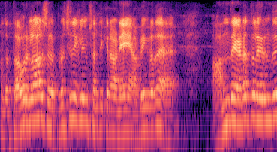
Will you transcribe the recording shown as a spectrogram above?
அந்த தவறுகளால் சில பிரச்சனைகளையும் சந்திக்கிறானே அப்படிங்கிறத அந்த இடத்துல இருந்து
